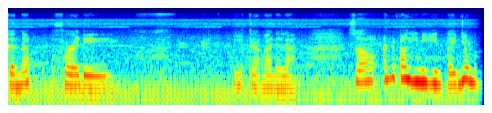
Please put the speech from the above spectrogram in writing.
Ganap for a day. Ika nga nila. So, ano pang hinihintay nyo? Mag-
